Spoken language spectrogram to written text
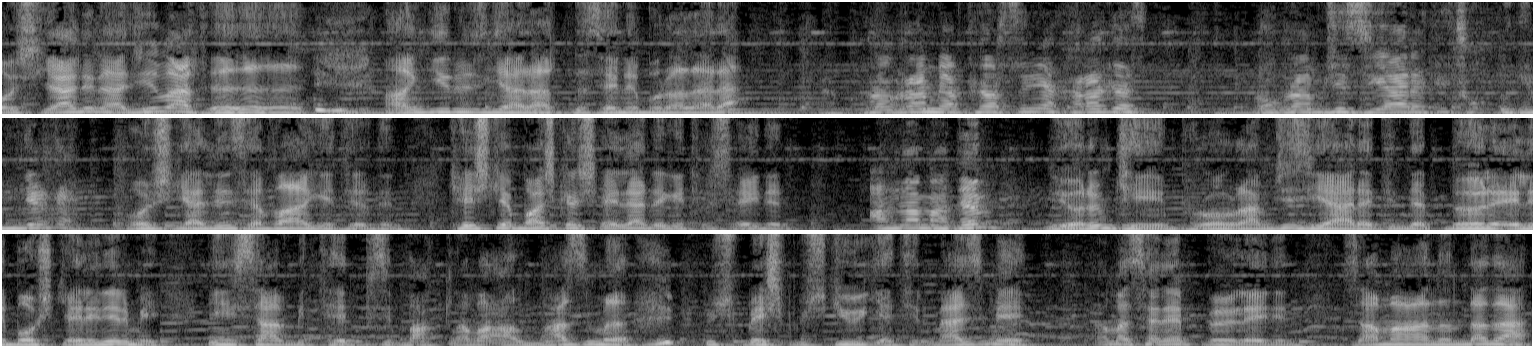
hoş geldin Hacivat. Hangi rüzgar attı seni buralara? Program yapıyorsun ya Karagöz. Programcı ziyareti çok mühimdir de. Hoş geldin, sefa getirdin. Keşke başka şeyler de getirseydin. Anlamadım. Diyorum ki programcı ziyaretinde böyle eli boş gelinir mi? İnsan bir tepsi baklava almaz mı? Üç beş bisküvi getirmez mi? Ama sen hep böyleydin. Zamanında da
